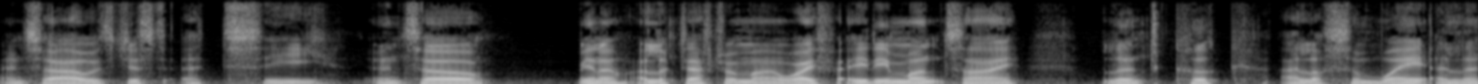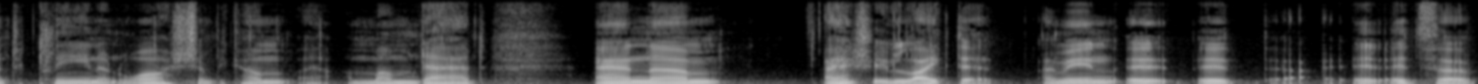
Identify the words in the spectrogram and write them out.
and so I was just at sea. And so, you know, I looked after my wife for eighteen months. I learned to cook. I lost some weight. I learned to clean and wash and become a- mum dad, and um, I actually liked it. I mean, it it, it it's a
